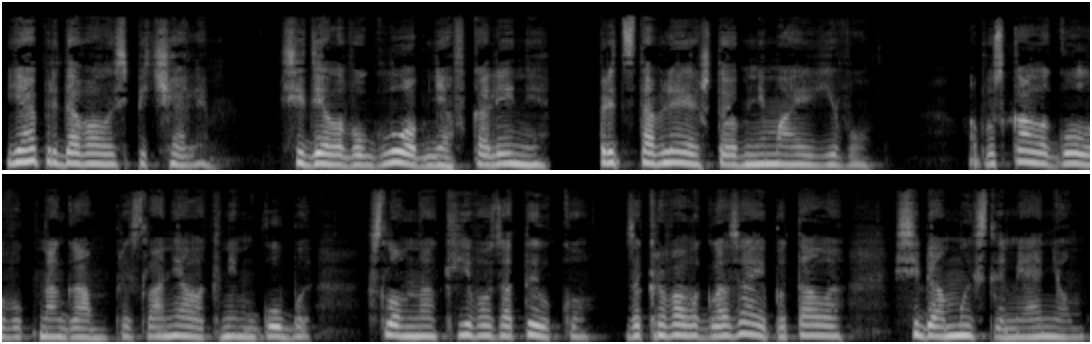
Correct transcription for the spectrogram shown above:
я предавалась печали. Сидела в углу, обняв колени, представляя, что обнимаю его. Опускала голову к ногам, прислоняла к ним губы, словно к его затылку, закрывала глаза и пытала себя мыслями о нем.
